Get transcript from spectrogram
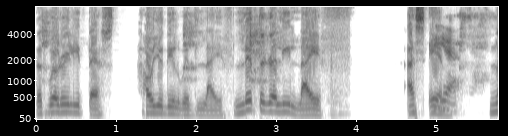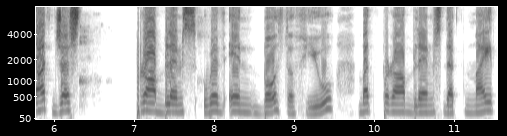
that will really test how you deal with life. Literally life. As in, Yes. not just problems within both of you, but problems that might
